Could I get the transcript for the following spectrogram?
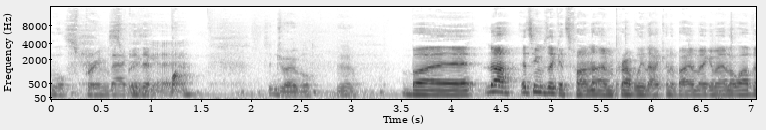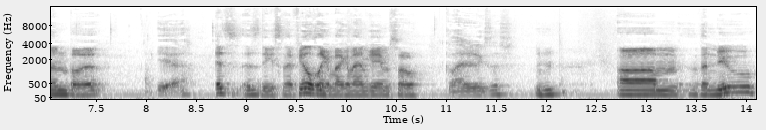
little spring back. spring. is it? Yeah, yeah. It's enjoyable. Yeah. But no, it seems like it's fun. I'm probably not going to buy a Mega Man 11, but Yeah. it's it's decent. It feels like a Mega Man game. So, Glad it exists. Um, the new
